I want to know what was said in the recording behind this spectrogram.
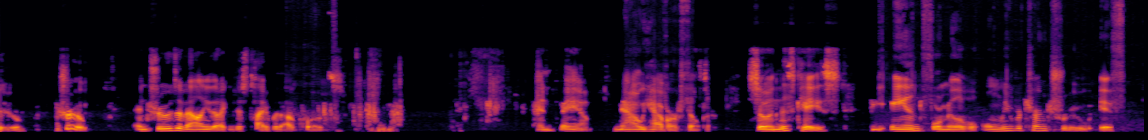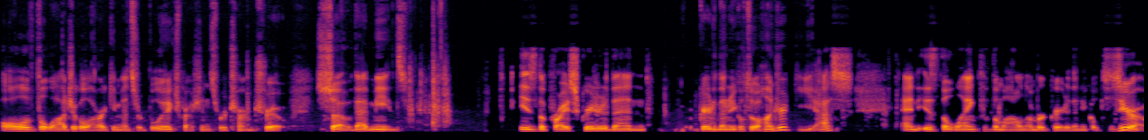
to true? And true is a value that I can just type without quotes. And bam, now we have our filter. So in this case, the AND formula will only return true if all of the logical arguments or Boolean expressions return true. So that means, is the price greater than greater than or equal to 100? Yes. And is the length of the model number greater than or equal to 0?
